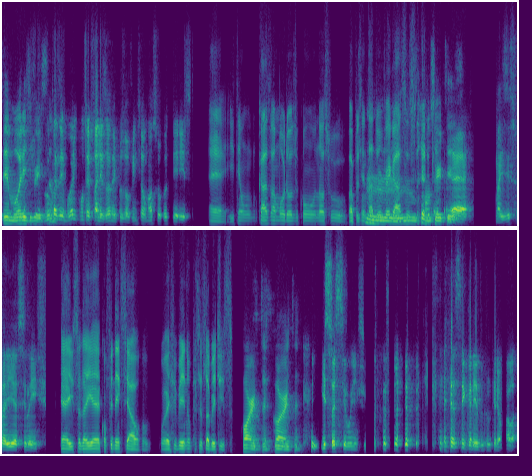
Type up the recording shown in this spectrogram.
Temor e diversão. Lucas Emori, contextualizando aí pros ouvintes, é o nosso roteirista. É, e tem um caso amoroso com o nosso apresentador hum, Vergassos. Com certeza. É, mas isso aí é silêncio. É, isso daí é confidencial. O FBI não precisa saber disso. Corta, corta. Isso é silêncio. é segredo que eu queria falar.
